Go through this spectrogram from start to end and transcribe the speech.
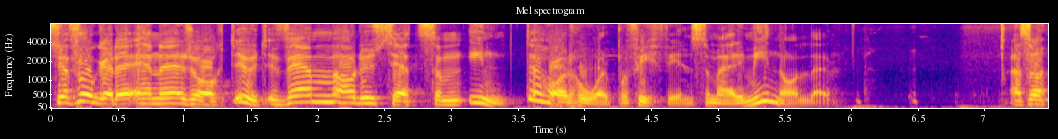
Så jag frågade henne rakt ut, vem har du sett som inte har hår på fiffin som är i min ålder? Alltså,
